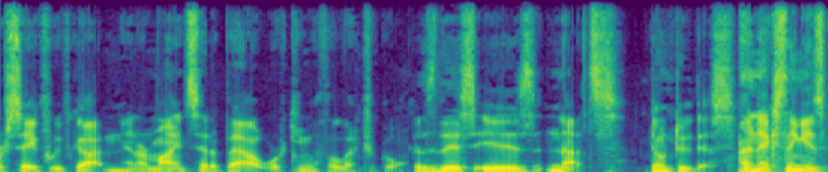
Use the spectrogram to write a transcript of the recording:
more safe we've gotten in our mindset about working with electrical because this is nuts don't do this. The next thing is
